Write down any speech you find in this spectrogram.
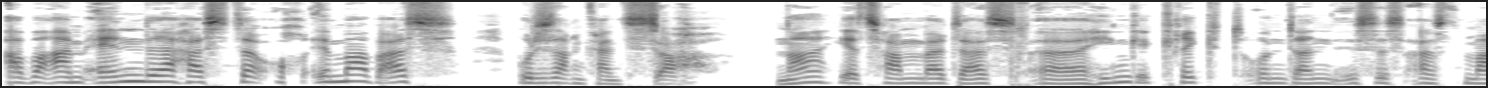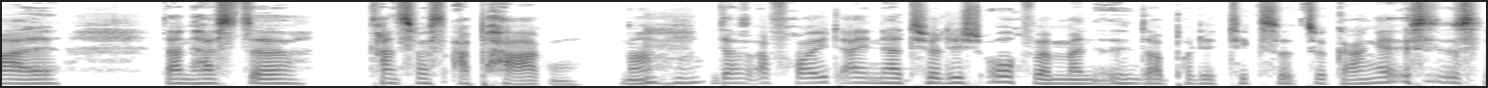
Aber am Ende hast du auch immer was, wo du sagen kannst, so, na, jetzt haben wir das äh, hingekriegt und dann ist es erstmal, dann hast du, kannst was abhaken. Ne? Mhm. Das erfreut einen natürlich auch, wenn man in der Politik so zugange ist, ist,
